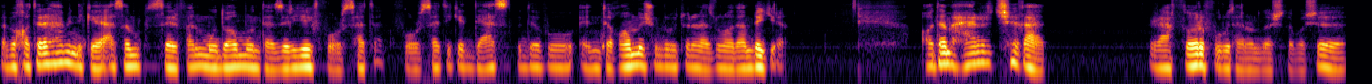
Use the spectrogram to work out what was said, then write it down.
و به خاطر همینی که اصلا صرفا مدام منتظر یک فرصتن. فرصتی که دست بده و انتقامشون رو بتونن از اون آدم بگیرن. آدم هر چقدر رفتار فروتنان داشته باشه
